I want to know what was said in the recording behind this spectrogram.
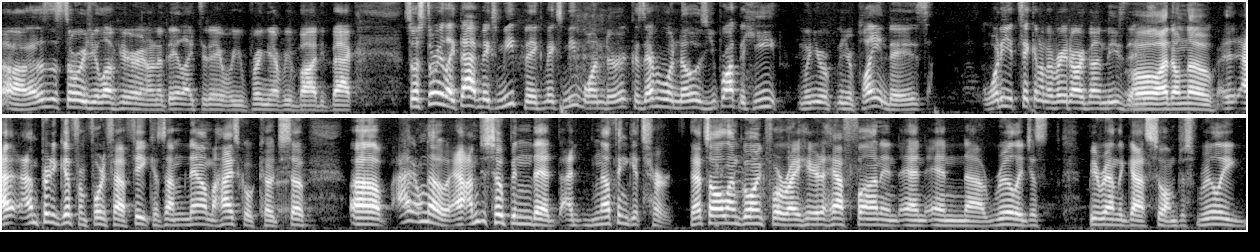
Oh, those are the stories you love hearing on a day like today where you bring everybody back. So a story like that makes me think, makes me wonder, because everyone knows you brought the heat when you were in your playing days. What are you ticking on the radar gun these days? Oh, I don't know. I, I'm pretty good from 45 feet because I'm now I'm a high school coach. So uh, I don't know. I'm just hoping that I, nothing gets hurt. That's all I'm going for right here to have fun and and and uh, really just be around the guys. So I'm just really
